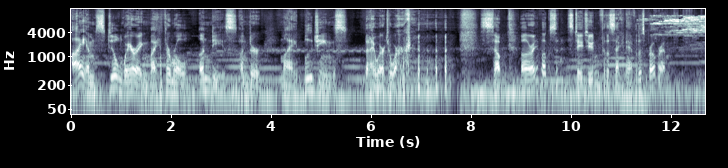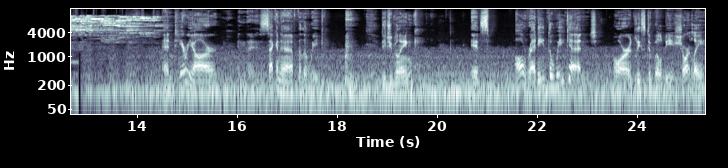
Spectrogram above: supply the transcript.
I am still wearing my thermal undies under my blue jeans that I wear to work. so, all right, folks, stay tuned for the second half of this program. And here we are in the second half of the week. Did you blink? It's already the weekend, or at least it will be shortly.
